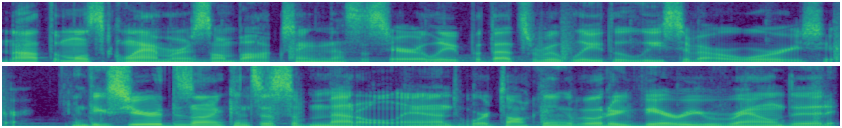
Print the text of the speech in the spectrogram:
Not the most glamorous unboxing necessarily, but that's really the least of our worries here. The exterior design consists of metal, and we're talking about a very rounded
